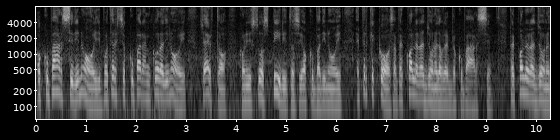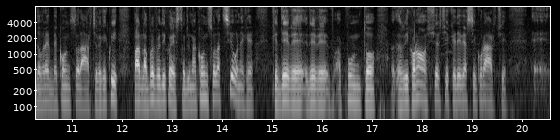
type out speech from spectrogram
occuparsi di noi, di potersi occupare ancora di noi. Certo, con il suo spirito si occupa di noi. E per che cosa? Per quale ragione dovrebbe occuparsi? Per quale ragione dovrebbe consolarci? Perché qui parla proprio di questo, di una consolazione che, che deve, deve appunto riconoscerci, che deve assicurarci. Eh,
